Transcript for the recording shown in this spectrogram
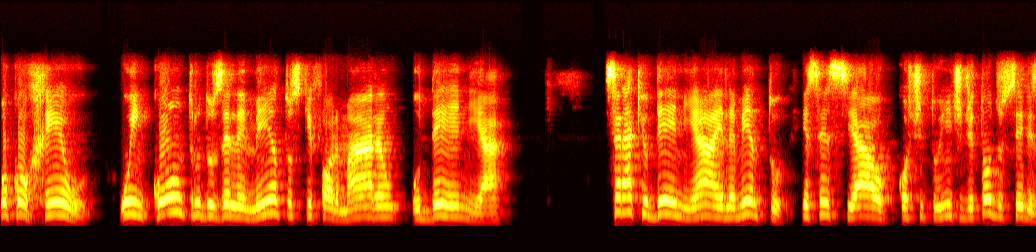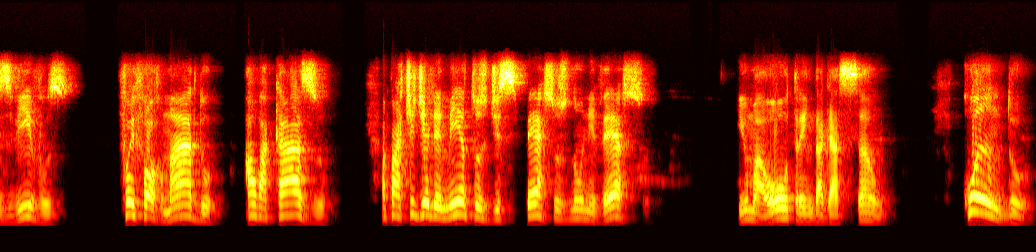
ocorreu o encontro dos elementos que formaram o DNA? Será que o DNA, elemento essencial, constituinte de todos os seres vivos, foi formado ao acaso, a partir de elementos dispersos no universo? E uma outra indagação: quando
